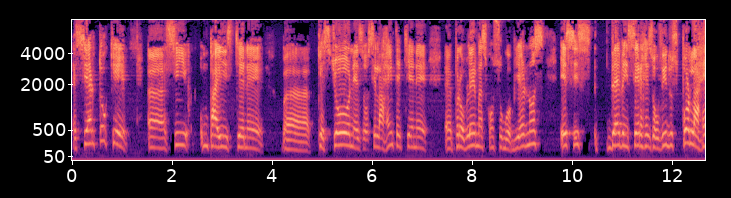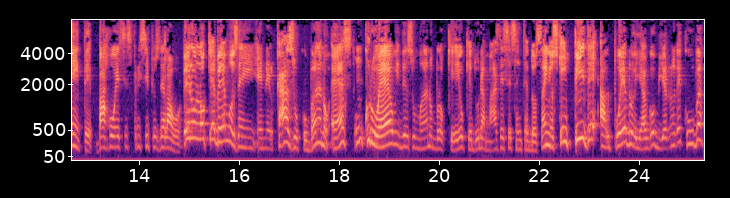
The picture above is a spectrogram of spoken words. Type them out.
É certo que ah, se um país tem questões ou se a gente tem eh, problemas com seus governos, esses devem ser resolvidos por la gente, bajo esses princípios de la ONU. Pero lo que vemos em, el caso cubano é um cruel e desumano bloqueio que dura mais de 62 anos, que impide al pueblo e al gobierno de Cuba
